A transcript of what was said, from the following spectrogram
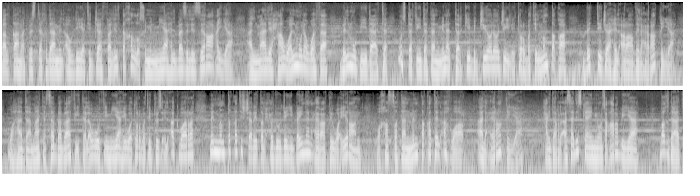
بل قامت باستخدام الأودية الجافة للتخلص من مياه البزل الزراعية المالحة والملوثة بالمبيدات مستفيدة من التركيب الجيولوجي لتربة المنطقة باتجاه الأراضي العراقية. وهذا ما تسبب في تلوث مياه وتربة الجزء الأكبر من منطقة الشريط الحدودي بين العراق وإيران وخاصة منطقة الأهوار العراقية. حيدر الأسد سكاي نيوز عربية بغداد.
